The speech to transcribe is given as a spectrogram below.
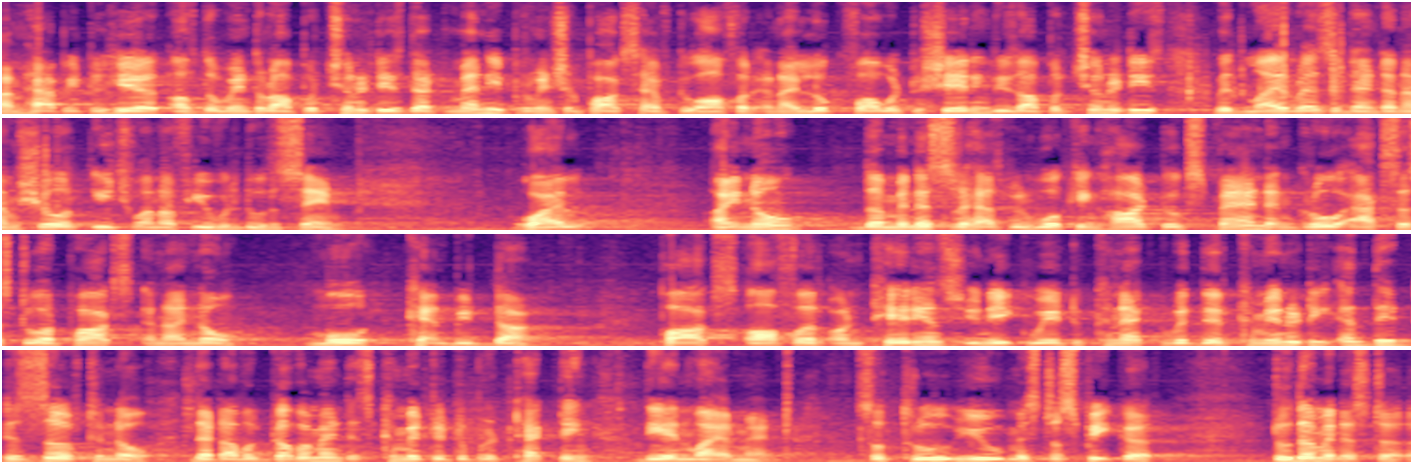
I'm happy to hear of the winter opportunities that many provincial parks have to offer, and I look forward to sharing these opportunities with my resident, and I'm sure each one of you will do the same. While I know the minister has been working hard to expand and grow access to our parks, and I know more can be done. Parks offer Ontarians unique way to connect with their community, and they deserve to know that our government is committed to protecting the environment. So through you, Mr. Speaker, to the minister,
